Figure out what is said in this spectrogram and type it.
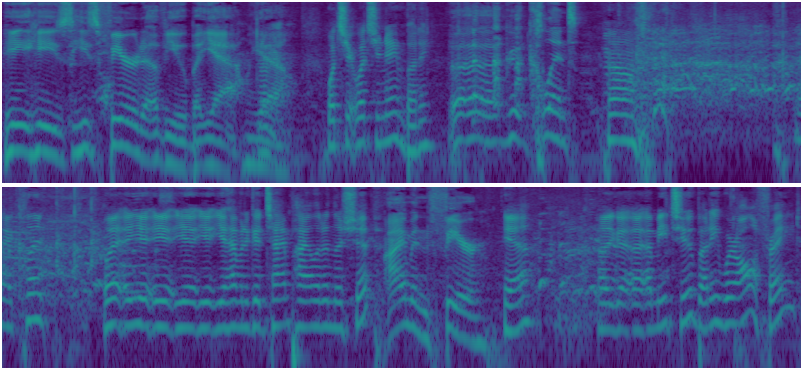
He he's he's feared of you, but yeah, yeah. What's your What's your name, buddy? Uh, good Clint. Oh. Hey, Clint. What, you, you, you, you having a good time piloting the ship? I'm in fear. Yeah. Like, uh, uh, me too, buddy. We're all afraid.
